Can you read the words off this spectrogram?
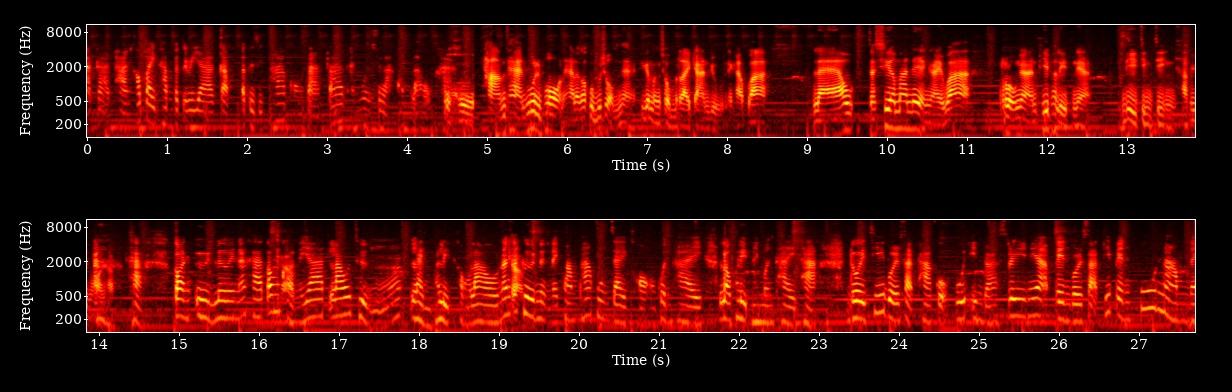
อากาศผ่านเข้าไปทำปฏิกิริยากับประสิทธิภาพของสารต้านอนุมูลอิสระของเราค่ะโอ้โหถามแทนผู้บริโภคนะฮะแล้วก็คุณผู้ชมเนี่ยที่กำลังชมรายการอยู่นะครับว่า แล้วจะเชื่อมั่นได้ยังไงว่า โรงงานที่ผลิตเนี่ย ดีจริง ๆ ครับพี่พรครับ ค่ะ ก่อนอื่นเลยนะคะ ต้องครับขออนุญาตเล่าถึงแหล่งผลิตของเรา นั่นครัก็บคือหนึ่งในความภาคภูมิใจของคนไทย เราผลิตในเมืองไทยค่ะ โดยที่บริษัททาโกฟู้ดอินดัสทรีเนี่ยเป็นบริษัทที่เป็นผู้นำใน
